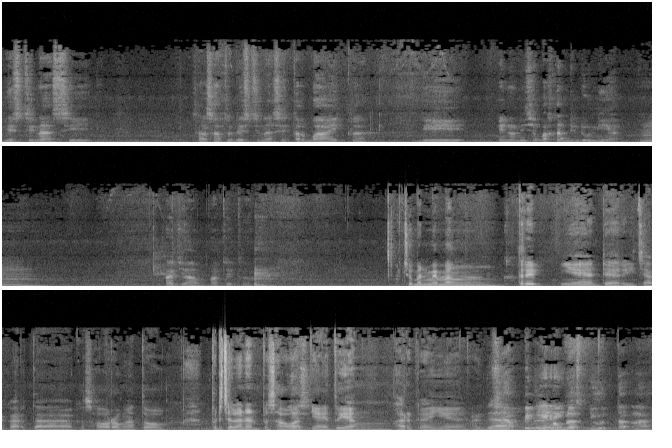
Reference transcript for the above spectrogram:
destinasi salah satu destinasi terbaik lah di Indonesia bahkan di dunia Hmm. Raja Ampat itu Cuman memang Banyak. tripnya dari Jakarta ke Sorong atau perjalanan pesawatnya itu yang harganya Agak siapin miring. 15 juta lah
